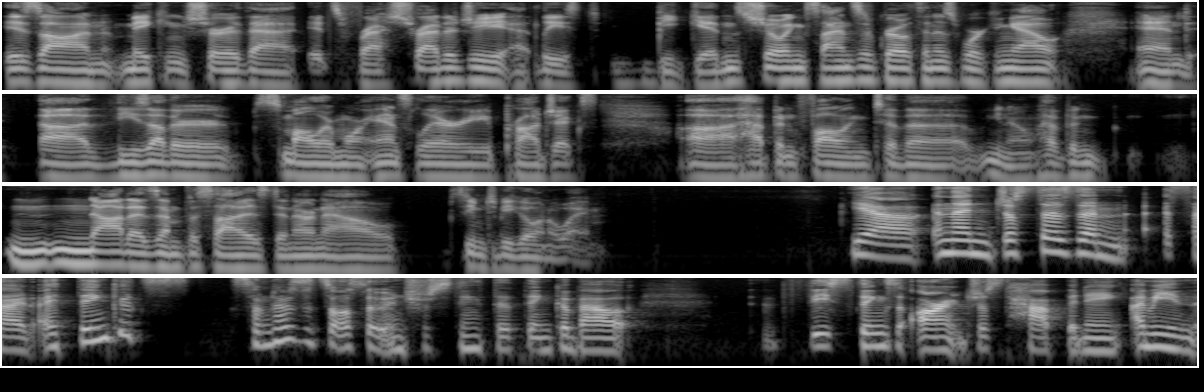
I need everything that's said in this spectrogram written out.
is on making sure that its fresh strategy at least begins showing signs of growth and is working out. And uh, these other smaller, more ancillary projects uh, have been falling to the, you know, have been not as emphasized and are now seem to be going away. Yeah. And then just as an aside, I think it's sometimes it's also interesting to think about these things aren't just happening. I mean,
